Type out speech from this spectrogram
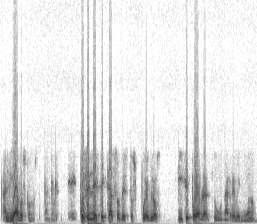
aliados con los españoles. Entonces, en este caso de estos pueblos, sí se puede hablar que hubo una rebelión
